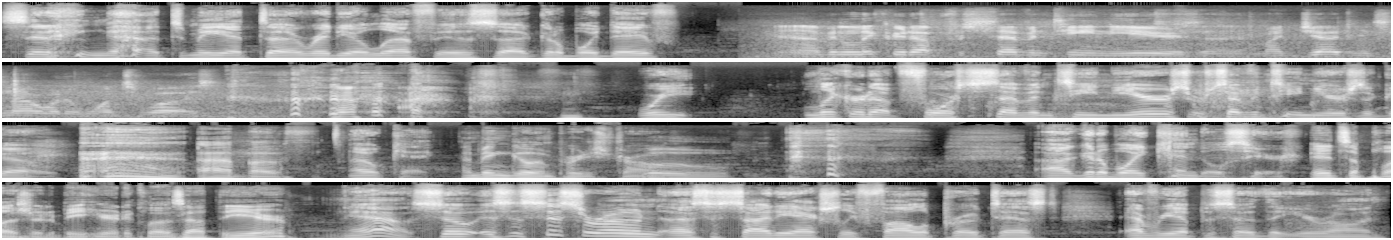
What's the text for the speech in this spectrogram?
Sitting uh, to me at uh, Radio Left is uh, good old boy Dave. Yeah, I've been liquored up for 17 years. Uh, my judgment's not what it once was. Were you liquored up for 17 years or 17 years ago? Uh, both. Okay. I've been going pretty strong. Uh, good old boy Kendall's here. It's a pleasure to be here to close out the year. Yeah. So, is the Cicerone uh, Society actually file a protest every episode that you're on?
